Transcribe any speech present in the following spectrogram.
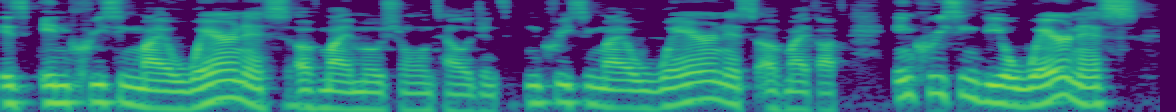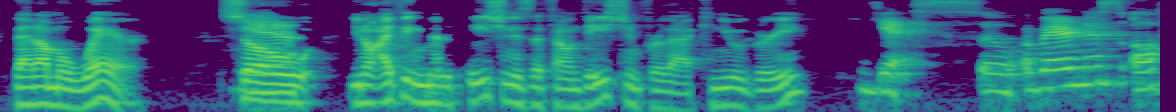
is increasing my awareness of my emotional intelligence increasing my awareness of my thoughts increasing the awareness that i'm aware so yeah. you know i think meditation is the foundation for that can you agree Yes. So awareness of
